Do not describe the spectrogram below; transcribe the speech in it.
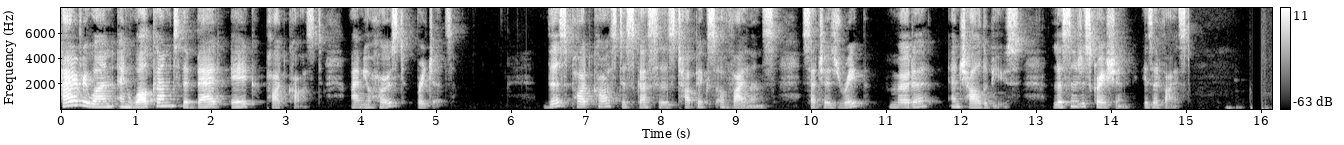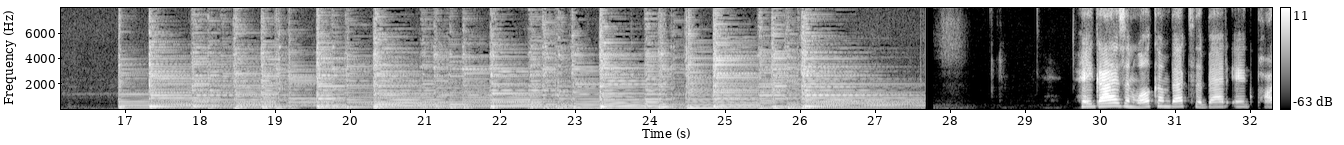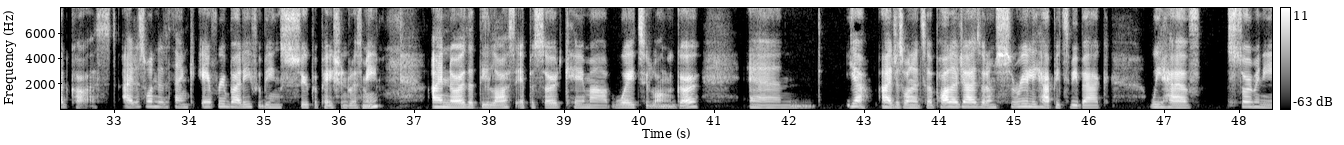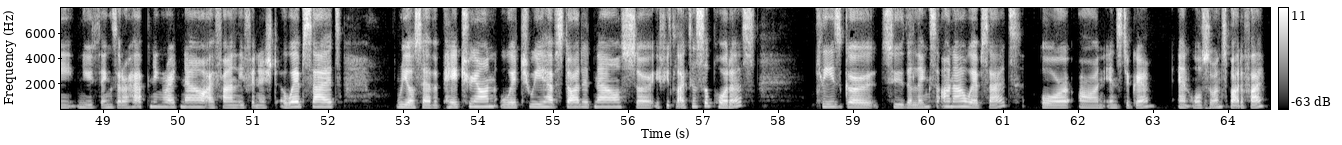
Hi, everyone, and welcome to the Bad Egg Podcast. I'm your host, Bridget. This podcast discusses topics of violence, such as rape, murder, and child abuse. Listener discretion is advised. Hey guys, and welcome back to the Bad Egg Podcast. I just wanted to thank everybody for being super patient with me. I know that the last episode came out way too long ago, and yeah, I just wanted to apologize, but I'm really happy to be back. We have so many new things that are happening right now. I finally finished a website. We also have a Patreon, which we have started now. So if you'd like to support us, please go to the links on our website or on Instagram and also on Spotify.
